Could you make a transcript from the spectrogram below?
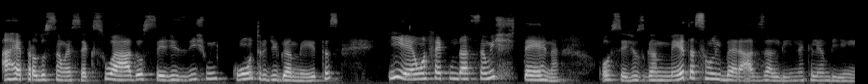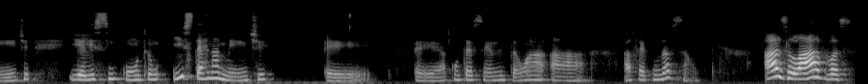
A reprodução é sexuada, ou seja, existe um encontro de gametas e é uma fecundação externa, ou seja, os gametas são liberados ali naquele ambiente e eles se encontram externamente é, é, acontecendo então a, a, a, fecundação. As larvas,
